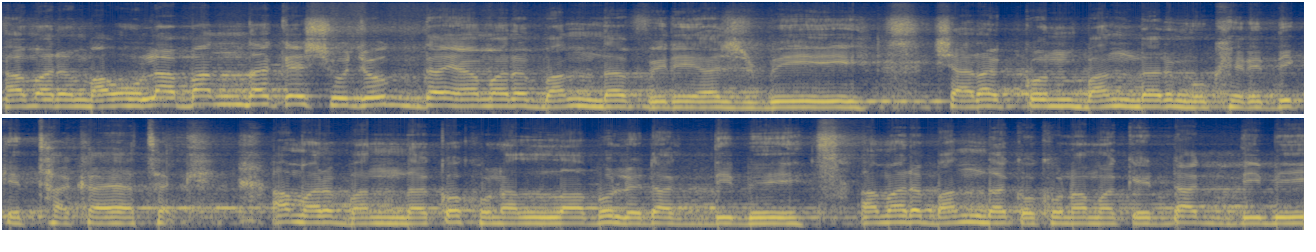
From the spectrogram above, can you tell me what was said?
আমার মাওলা বান্দাকে সুযোগ দেয়, আমার বান্দা ফিরে আসবে। সারাক্ষণ বান্দার মুখের দিকে থাকায়া থাকে। আমার বান্দা কখন আল্লাহ বলে ডাক দিবে? আমার বান্দা কখন আমাকে ডাক দিবে?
